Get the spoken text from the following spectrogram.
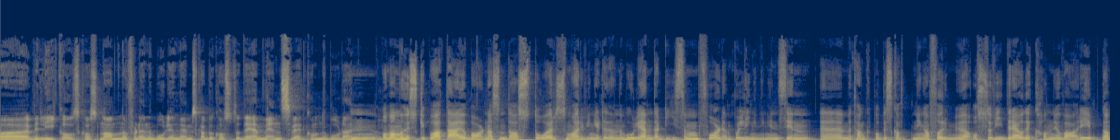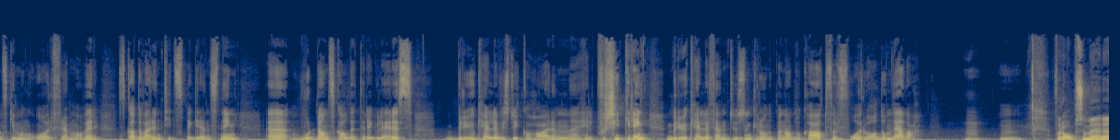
eh, vedlikeholdskostnadene for denne boligen. Hvem skal bekoste det mens vedkommende bor der? Mm, og man må huske på at det er jo barna som da står som arvinger til denne boligen. Det er de som får den på ligningen sin eh, med tanke på beskatning av formue osv. Og, så og det kan jo vare i ganske mange år fremover. Skal det være en tidsbegrensning? Eh, hvordan skal dette reguleres? bruk heller, hvis du ikke har en Help-forsikring, bruk heller 5000 kroner på en advokat for å få råd om det, da. Mm. For å oppsummere,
